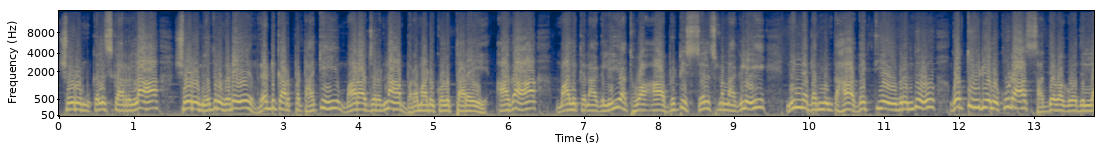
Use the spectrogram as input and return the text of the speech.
ಶೋರೂಮ್ ಕೆಲಸಗಾರರೆಲ್ಲ ಶೋರೂಮ್ ಎದುರುಗಡೆ ರೆಡ್ ಕಾರ್ಪೆಟ್ ಹಾಕಿ ಮಹಾರಾಜರನ್ನ ಬರಮಾಡಿಕೊಳ್ಳುತ್ತಾರೆ. ಆಗ ಮಾಲೀಕನಾಗಲಿ ಅಥವಾ ಆ ಬ್ರಿಟಿಷ್ ಸೇಲ್ಸ್ಮನ್ ಆಗಲಿ ನಿನ್ನೆ ಬಂದಂತಹ ವ್ಯಕ್ತಿಯೇ ಇವರೆಂದು ಗೊತ್ತು ಹಿಡಿಯಲು ಕೂಡ ಸಾಧ್ಯವಾಗುವುದಿಲ್ಲ.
